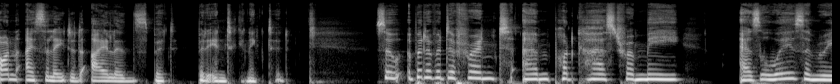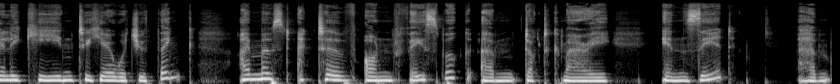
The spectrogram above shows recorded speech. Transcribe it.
on isolated islands, but but interconnected. So a bit of a different um, podcast from me. As always, I'm really keen to hear what you think. I'm most active on Facebook, um, Dr. Kumari NZ um,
